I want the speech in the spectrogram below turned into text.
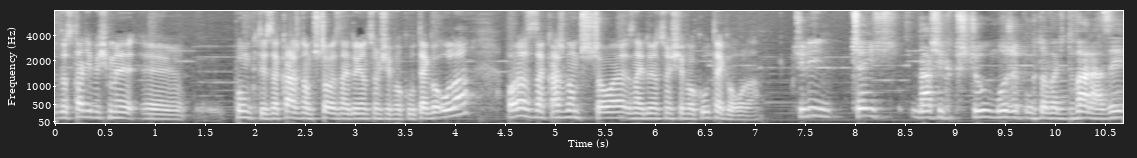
dostalibyśmy e, punkty za każdą pszczołę znajdującą się wokół tego ula oraz za każdą pszczołę znajdującą się wokół tego ula. Czyli część naszych pszczół może punktować dwa razy,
